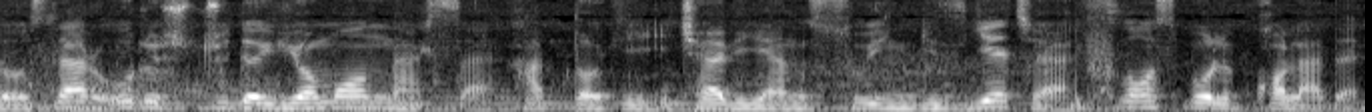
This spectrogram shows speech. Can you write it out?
Do'stlar, urush juda yomon narsa, hattoki ichadigan suvingizgacha iflos bo'lib qoladi.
